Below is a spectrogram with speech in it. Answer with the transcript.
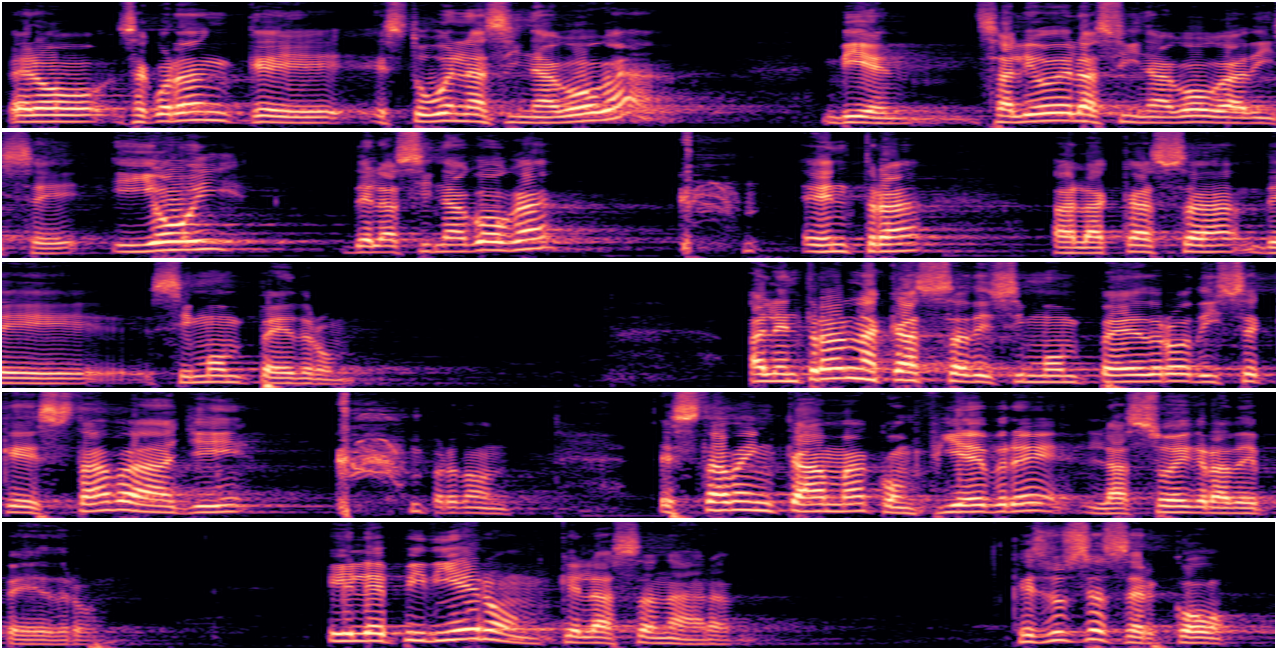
Pero ¿se acuerdan que estuvo en la sinagoga? Bien, salió de la sinagoga, dice, y hoy de la sinagoga entra a la casa de Simón Pedro. Al entrar en la casa de Simón Pedro, dice que estaba allí, perdón, estaba en cama con fiebre la suegra de Pedro y le pidieron que la sanara. Jesús se acercó,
